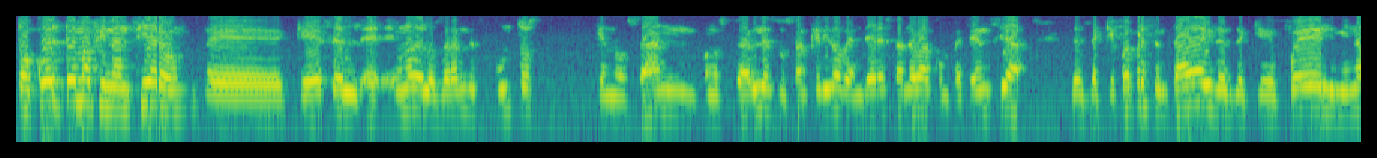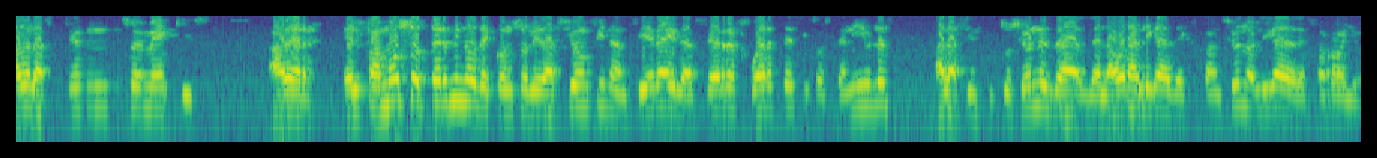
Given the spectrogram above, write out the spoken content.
tocó el tema financiero, eh, que es el, eh, uno de los grandes puntos que nos han, con los que nos han querido vender esta nueva competencia desde que fue presentada y desde que fue eliminado el ascenso MX. A ver, el famoso término de consolidación financiera y de hacer fuertes y sostenibles a las instituciones de, de la ahora Liga de Expansión o Liga de Desarrollo.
